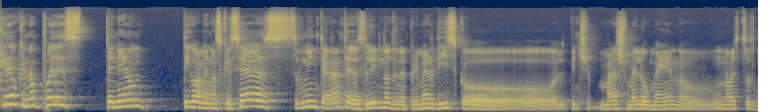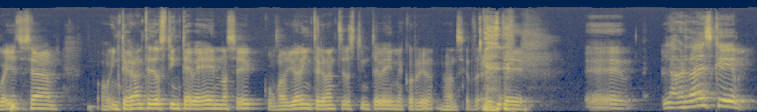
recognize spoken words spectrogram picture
creo que no puedes tener un, digo, a menos que seas un integrante de Slipknot en el primer disco o el pinche Marshmallow Man o uno de estos güeyes, o sea, o integrante de Austin TV, no sé, como cuando yo era integrante de Austin TV y me corrieron, no, es cierto, este... Eh, la verdad es que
